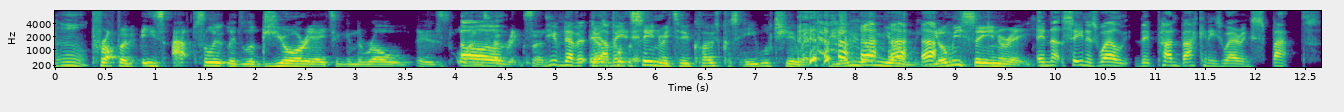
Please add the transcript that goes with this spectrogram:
Mm. proper. He's absolutely luxuriating in the role. Is Lance Oh, Henriksen? you've never- Don't I put mean- the scenery too close because he will chew it. yum yum yum, yummy scenery. in that scene as well, they pan back and he's wearing spats.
